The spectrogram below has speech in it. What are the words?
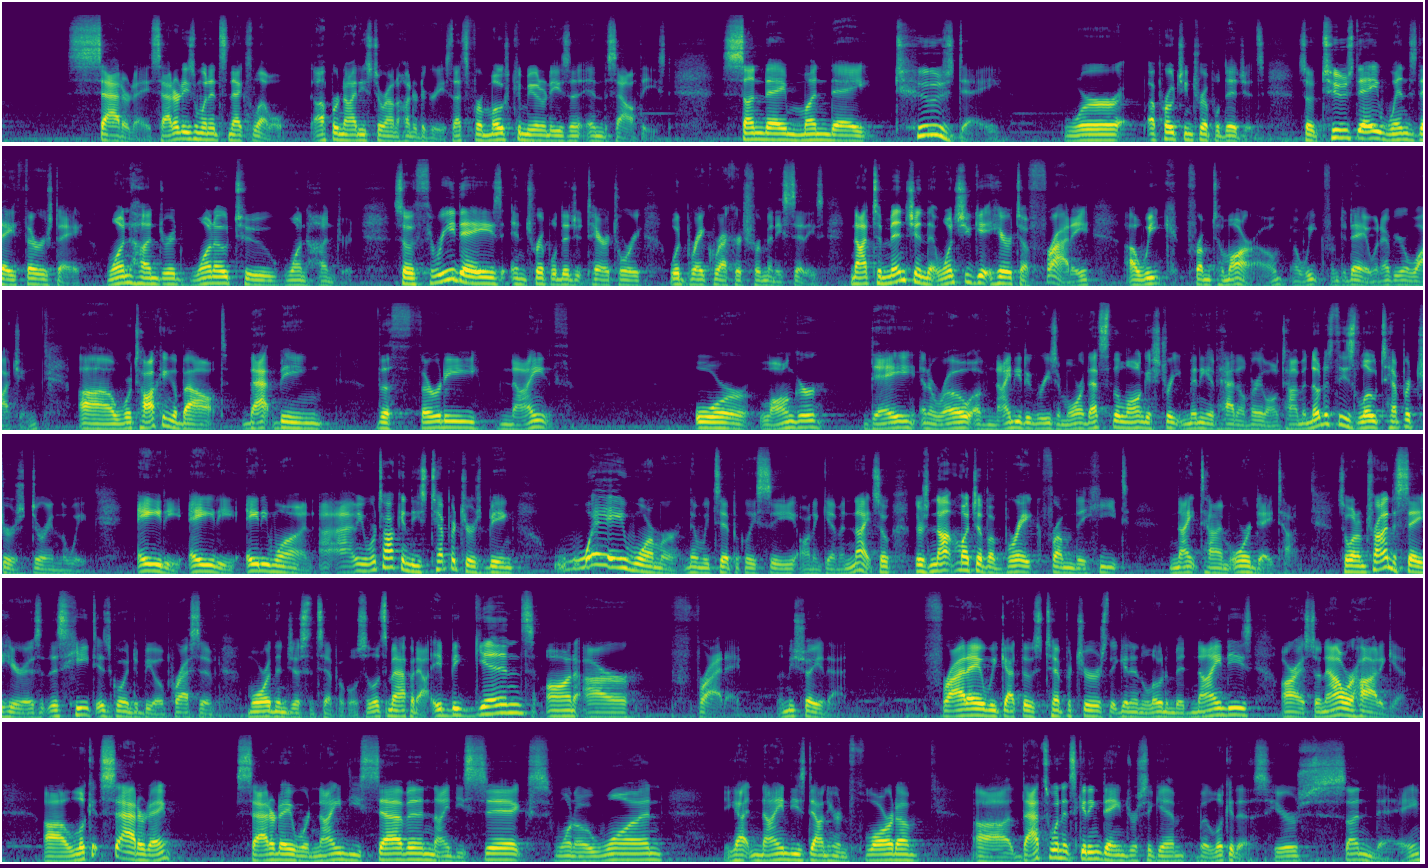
Saturday. Saturday's when it's next level, upper 90s to around 100 degrees. That's for most communities in, in the southeast. Sunday, Monday, Tuesday, we're approaching triple digits. So Tuesday, Wednesday, Thursday, 100, 102, 100. So three days in triple digit territory would break records for many cities. Not to mention that once you get here to Friday, a week from tomorrow, a week from today, whenever you're watching, uh, we're talking about that being the 39th or longer day in a row of 90 degrees or more. That's the longest streak many have had in a very long time. And notice these low temperatures during the week 80, 80, 81. I mean, we're talking these temperatures being way warmer than we typically see on a given night. So there's not much of a break from the heat nighttime or daytime. So what I'm trying to say here is that this heat is going to be oppressive more than just the typical. So let's map it out. It begins on our Friday. Let me show you that. Friday, we got those temperatures that get in the low to mid 90s. All right, so now we're hot again. Uh, look at Saturday. Saturday, we're 97, 96, 101. You got 90s down here in Florida. Uh, that's when it's getting dangerous again. But look at this. Here's Sunday.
